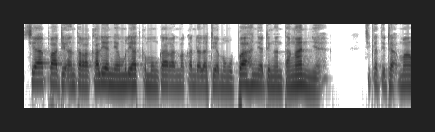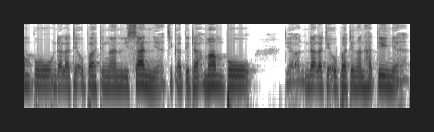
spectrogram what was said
siapa di antara kalian yang melihat kemungkaran maka adalah dia mengubahnya dengan tangannya. Jika tidak mampu hendaklah dia ubah dengan lisannya. Jika tidak mampu dia hendaklah dia ubah dengan hatinya.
